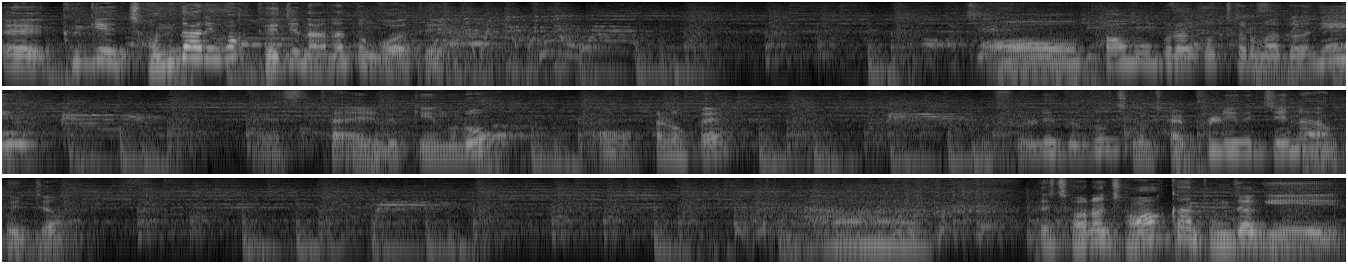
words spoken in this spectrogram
예, 그게 전달이 확 되진 않았던 것 같아. 어, 파워무브를 할 것처럼 하더니 예, 스타일 느낌으로 어, 할로백 뭐, 솔리드도 지금 잘 풀리지는 않고 있죠. 아, 근데 저런 정확한 동작이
